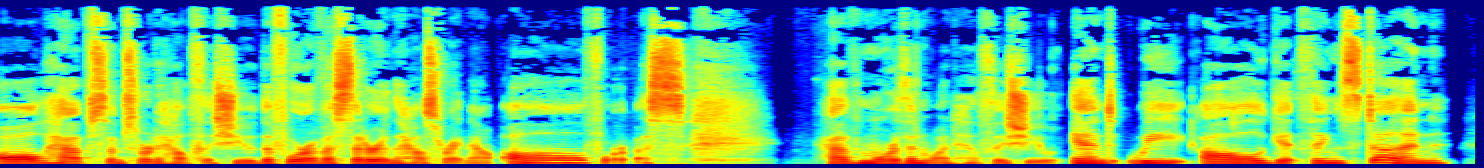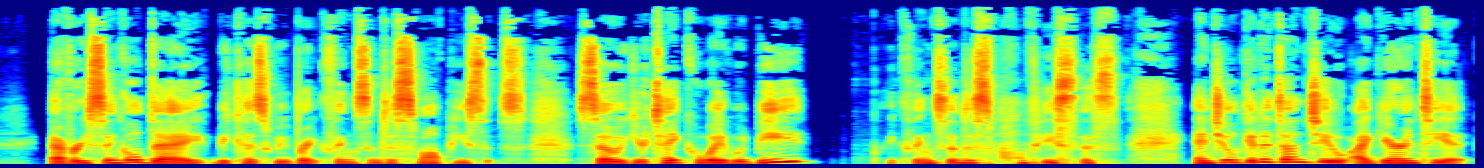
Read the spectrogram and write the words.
all have some sort of health issue. The four of us that are in the house right now, all four of us have more than one health issue and we all get things done every single day because we break things into small pieces. So your takeaway would be break things into small pieces and you'll get it done too. I guarantee it.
